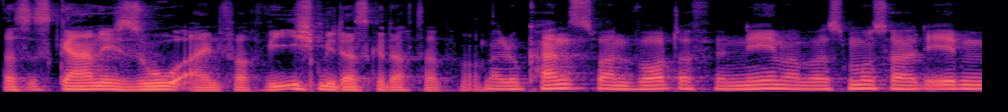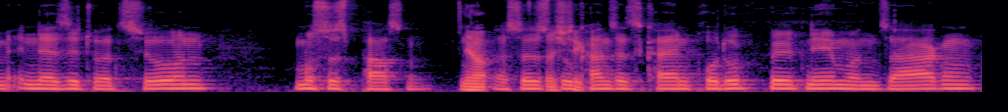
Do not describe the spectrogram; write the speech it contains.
Das ist gar nicht so einfach, wie ich mir das gedacht habe. Weil du kannst zwar ein Wort dafür nehmen, aber es muss halt eben in der Situation, muss es passen. Ja, Das ist, du richtig. kannst jetzt kein Produktbild nehmen und sagen,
